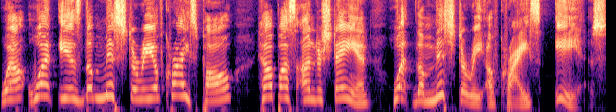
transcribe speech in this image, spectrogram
Well, what is the mystery of Christ, Paul? Help us understand what the mystery of Christ is.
